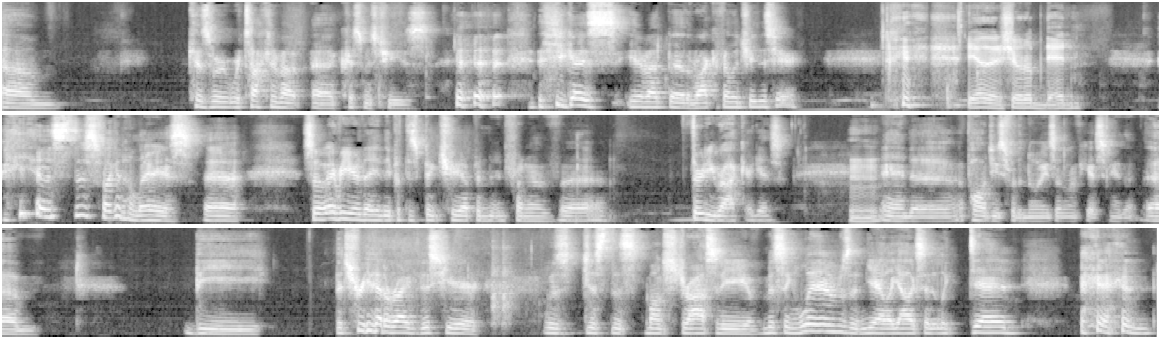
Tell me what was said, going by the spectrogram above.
because we're we're talking about uh, Christmas trees. you guys hear about the, the Rockefeller tree this year? Yeah, that showed up dead. yeah, this, this is fucking hilarious. Uh, so every year they, they put this big tree up in, in front of uh, 30 Rock, I guess. Mhm. And uh, apologies for the noise. I don't know if you guys can hear that. Um, the the tree that arrived this year was just this monstrosity of missing limbs, and yeah, like Alex said, it looked dead, and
